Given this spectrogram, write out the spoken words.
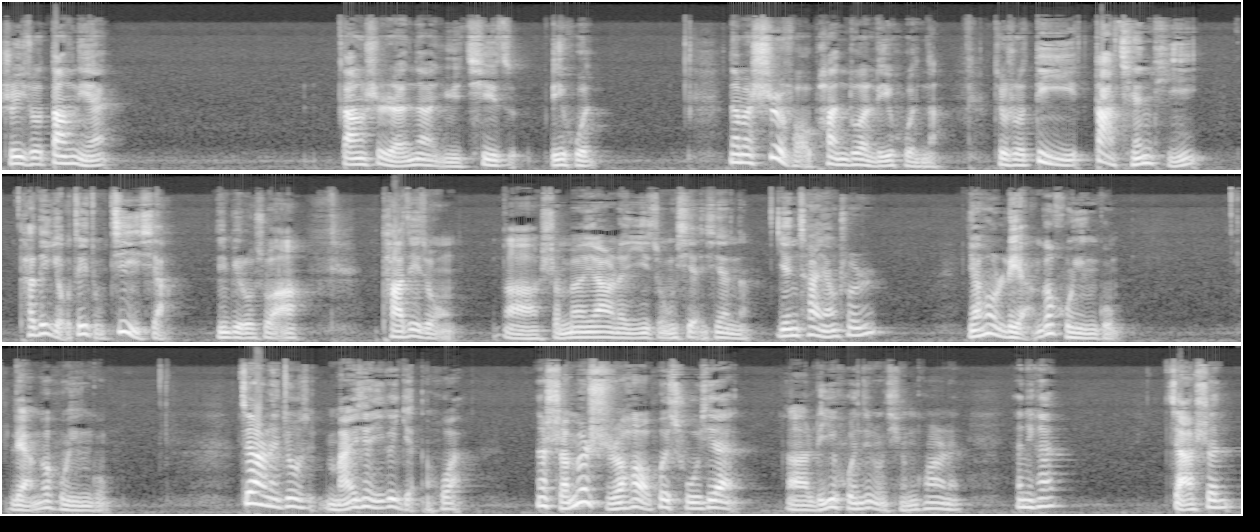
所以说当年当事人呢与妻子离婚，那么是否判断离婚呢？就说第一大前提，他得有这种迹象。你比如说啊，他这种啊什么样的一种显现呢？阴差阳错日，然后两个婚姻宫，两个婚姻宫，这样呢就埋下一个隐患。那什么时候会出现啊离婚这种情况呢？那你看，甲申，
